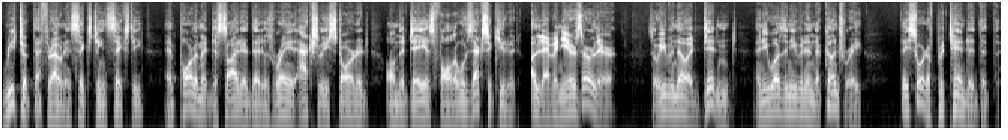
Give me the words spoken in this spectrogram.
retook the throne in 1660, and Parliament decided that his reign actually started on the day his father was executed, 11 years earlier. So even though it didn't, and he wasn't even in the country, they sort of pretended that the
